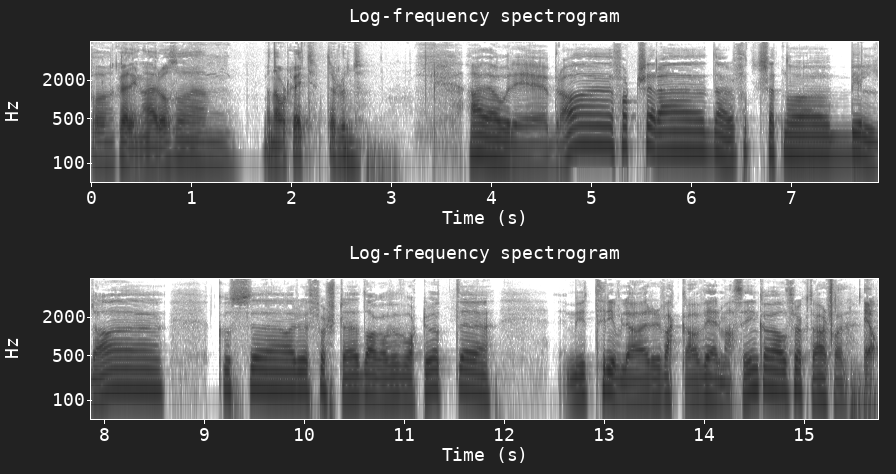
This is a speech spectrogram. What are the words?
på kveldinga her òg, men det ble greit til slutt. Nei, det har vært bra fart, ser jeg. Det har jo fått sett noen bilder. Hvordan eh, har de første dager Vi ble jo et eh, mye triveligere vekka værmessig enn hva jeg hadde frykta, i hvert fall. Ja.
